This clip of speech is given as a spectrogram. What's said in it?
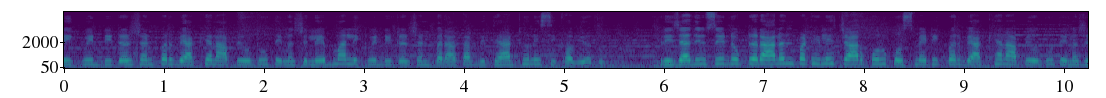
liquid detergent પર વ્યાખ્યાન આપ્યું હતું તેમજ લેબમાં લિક્વિડ ડિટર્જન્ટ બનાવતા વિદ્યાર્થીઓને શીખવ્યું હતું. ત્રીજા દિવસે ડોક્ટર આનંદ પટેલે ચારકોલ કોસ્મેટિક પર વ્યાખ્યાન આપ્યું હતું તેમજ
